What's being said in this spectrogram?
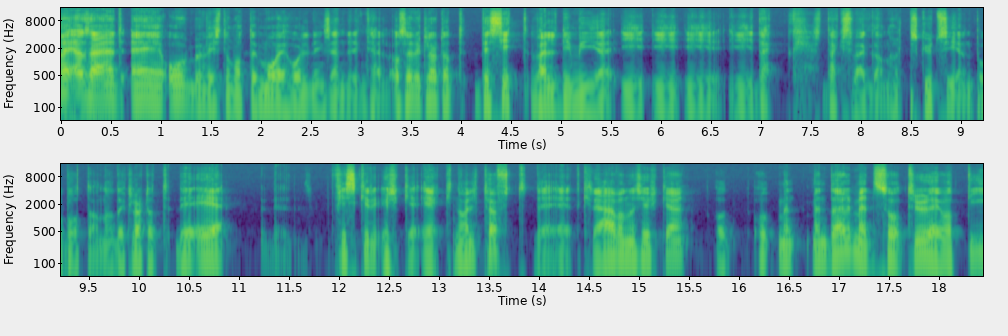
Nei, altså, jeg, er overbevist om at det må en holdningsendring til. Og så er det klart at det sitter veldig mye i, i, i, i dekk, dekksveggene, skutsidene på skutsiden på båtene. Og det er klart at det er Fiskeryrket er knalltøft, det er et krevende yrke. Og, og, men, men dermed så tror jeg jo at de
